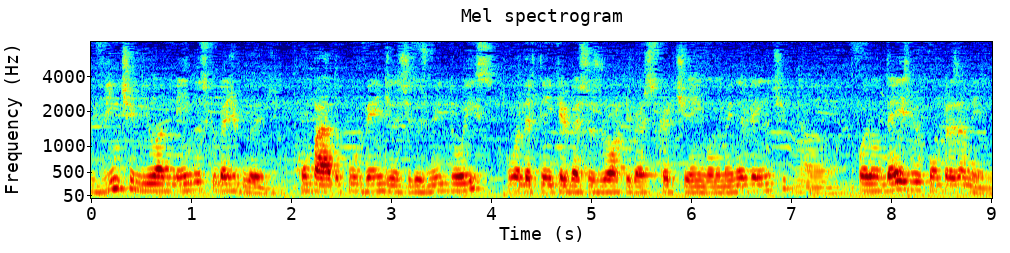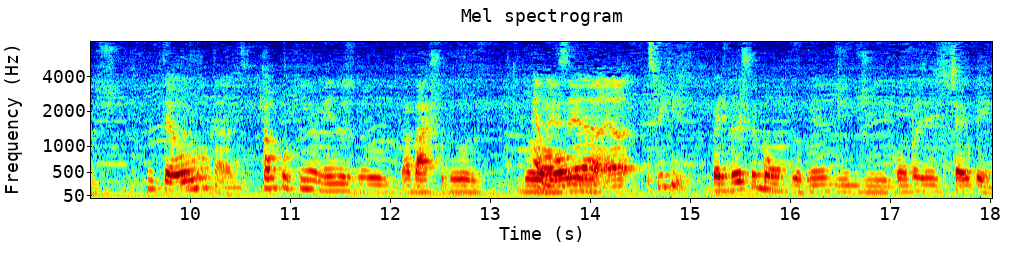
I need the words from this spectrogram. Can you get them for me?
20 mil a menos que o Bad Blood. Comparado com o Vengeance de 2002, o Undertaker vs Rock vs Kurt Angle no main event, foram 10 mil compras a menos. Então, tá um pouquinho a menos do abaixo do, do É, mas é, é, Bad Blood foi bom, pelo menos de, de compras ele saiu bem.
